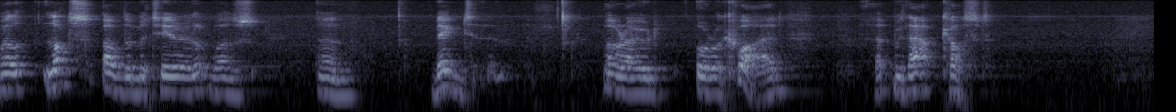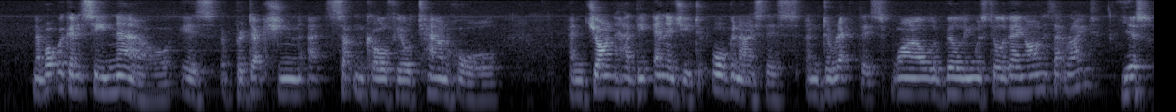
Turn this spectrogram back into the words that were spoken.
Well, lots of the material was um, begged, borrowed, or acquired uh, without cost. Now, what we're going to see now is a production at Sutton Coldfield Town Hall, and John had the energy to organise this and direct this while the building was still going on. Is that right? Yes,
